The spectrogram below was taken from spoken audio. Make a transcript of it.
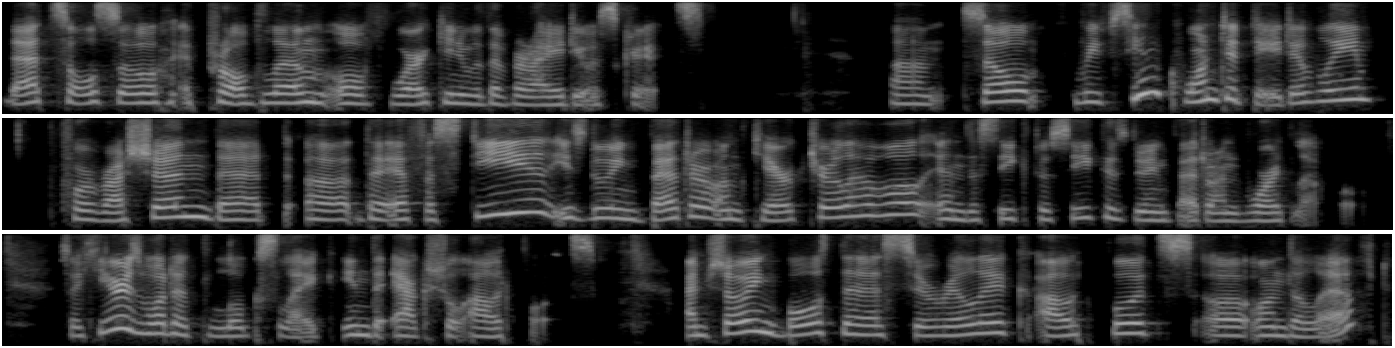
That's also a problem of working with a variety of scripts. Um, so we've seen quantitatively for Russian that uh, the FST is doing better on character level and the seq to seq is doing better on word level. So here's what it looks like in the actual outputs. I'm showing both the Cyrillic outputs uh, on the left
